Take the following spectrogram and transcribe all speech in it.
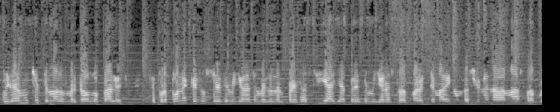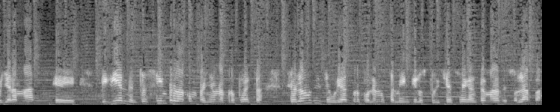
cuidar mucho el tema de los mercados locales se propone que esos 13 millones en vez de una empresa sí haya 13 millones pero para el tema de inundaciones nada más, para apoyar a más eh, vivienda. Entonces siempre va a acompañar una propuesta. Si hablamos de inseguridad, proponemos también que los policías traigan cámaras de solapa.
